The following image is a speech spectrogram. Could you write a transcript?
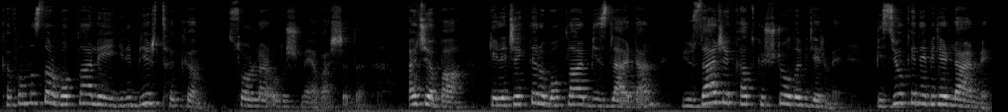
kafamızda robotlarla ilgili bir takım sorular oluşmaya başladı. Acaba gelecekte robotlar bizlerden yüzlerce kat güçlü olabilir mi? Bizi yok edebilirler mi?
